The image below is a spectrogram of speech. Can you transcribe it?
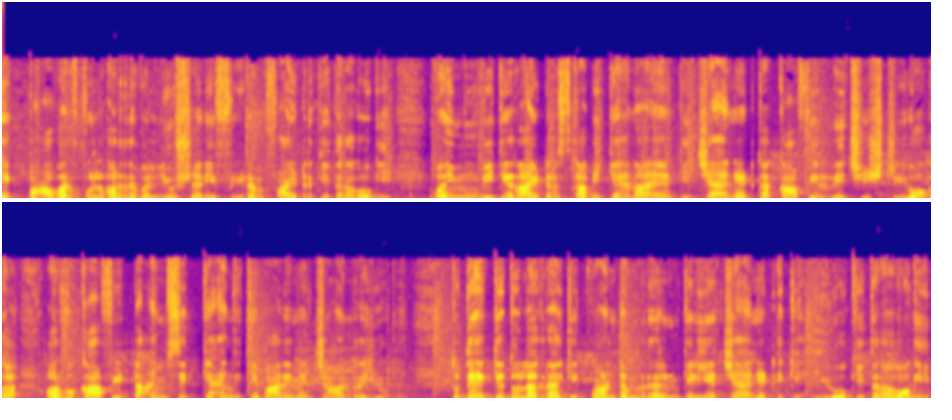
एक पावरफुल और रेवोल्यूशनरी फ्रीडम फाइटर की तरह होगी। वहीं मूवी के राइटर्स का भी कहना है कि जैनेट का काफ़ी रिच हिस्ट्री होगा और वो काफ़ी टाइम से कैंग के बारे में जान रही होगी। तो देख के तो लग रहा है कि क्वांटम रेलम के लिए जैनेट एक हीरो की तरह होगी।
